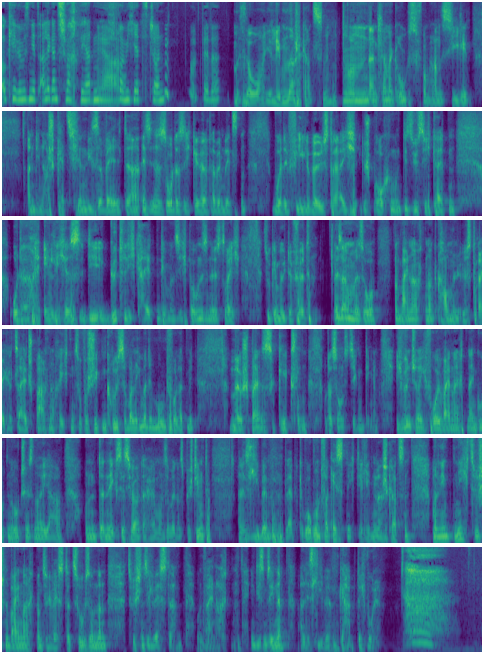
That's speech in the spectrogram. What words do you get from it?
Okay, wir müssen jetzt alle ganz schwach werden. Ja. Ich freue mich jetzt schon. Und bitte. So, ihr lieben Naschkatzen, ähm, ein kleiner Gruß vom Hans Siegel an die Naschkätzchen dieser Welt. Äh, Es ist so, dass ich gehört habe, im letzten wurde viel über Österreich gesprochen und die Süßigkeiten oder ähnliches, die Gütlichkeiten, die man sich bei uns in Österreich zu Gemüte führt. Sagen wir mal so, an Weihnachten hat kaum ein Österreicher Zeit, Sprachnachrichten zu verschicken, Grüße, weil er immer den Mund voll hat mit Möschspeis, Kekseln oder sonstigen Dingen. Ich wünsche euch frohe Weihnachten, einen guten Rutsch ins neue Jahr und nächstes Jahr, da hören wir uns immer ganz bestimmt. Alles Liebe, bleibt gewogen und vergesst nicht, ihr lieben Naschkatzen, man nimmt nicht zwischen Weihnachten und Silvester zu, sondern zwischen Silvester und Weihnachten. In diesem Sinne, alles Liebe, gehabt euch wohl.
